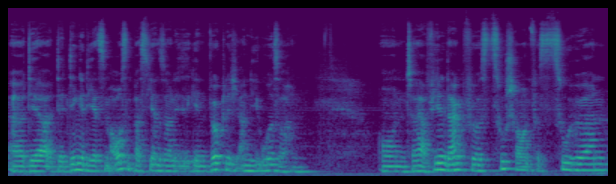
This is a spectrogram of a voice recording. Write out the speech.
äh, der, der Dinge, die jetzt im Außen passieren, sondern sie gehen wirklich an die Ursachen. Und ja, vielen Dank fürs Zuschauen, fürs Zuhören.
